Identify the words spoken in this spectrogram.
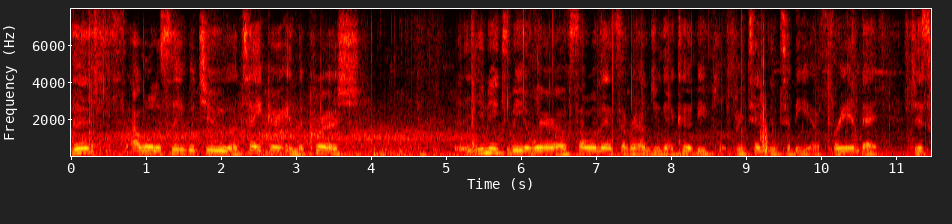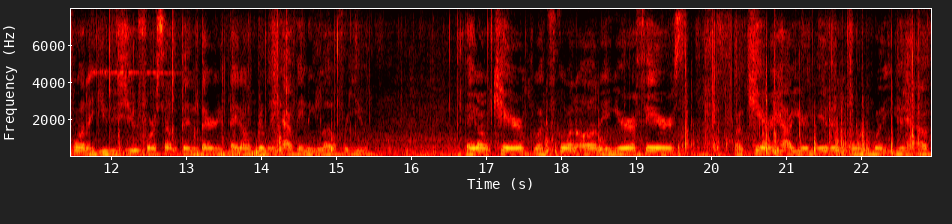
This I want to see with you a taker and the crush. You need to be aware of someone that's around you that could be pretending to be a friend that just want to use you for something. They they don't really have any love for you. They don't care what's going on in your affairs or care how you're living or what you have.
